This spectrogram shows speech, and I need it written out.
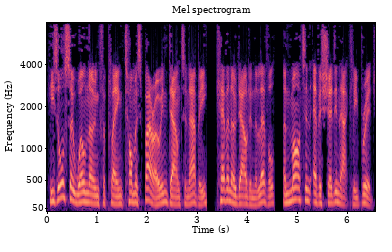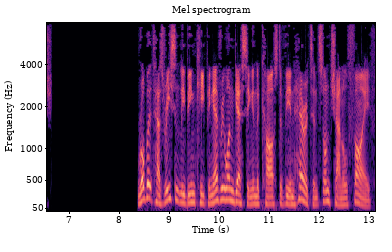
he's also well known for playing Thomas Barrow in Downton Abbey, Kevin O'Dowd in The Level, and Martin Evershed in Ackley Bridge. Robert has recently been keeping everyone guessing in the cast of The Inheritance on Channel 5.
